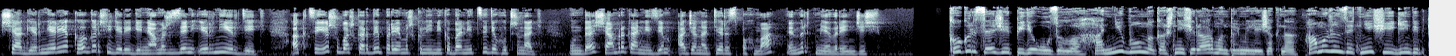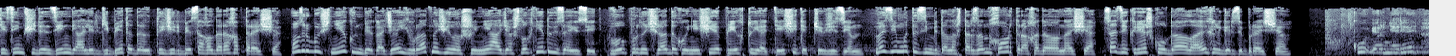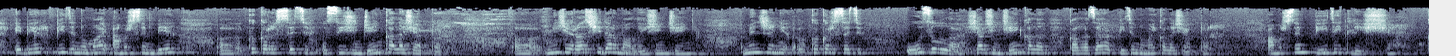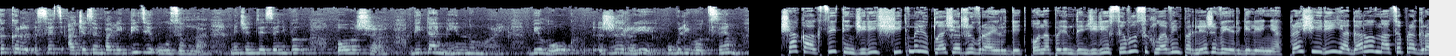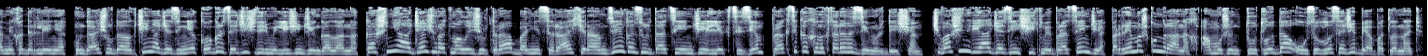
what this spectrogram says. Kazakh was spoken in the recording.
Шагернере кыгыр шидереге нямыжзен ирни ирдеть. Акция Шубашкарды премыш клиника больницы де худшынать. Унда шамры каннезем ажана терес пыхма өмірт мевренжиш. Когыр зәже пиде узылы. Анни бұл нагашни хирармын пілмеле жақна. Амыжын зетне шиеген пепкезем шиден зенде аллергибета да ыты жербе сағалдара қаптыраща. Озыр бүшне күнбек ажа юратны жинашыне ажашлық не дуйза юзет. Выл пұрнычра да хойне шире прех туя теші тепчев жезем. Вәзем ыты зембедалаштарзан ховыртыра хадаланаша. Сади креш кулда алай хелгерзе біраща. Ку эрнере эбир пизе нумай амырсембе кыкыр сыц усы жинжен кала жаппар. Миже раз шидармалы жинжен. Мен жен кыкыр сыц узылла шав жинжен кала калаза пизе нумай кала жаппар. Амырсем пизе итлеші. Кыкыр сыц ачазем вали пизе узылла. Мен жендезен был ожа, витамин нумай, белок, жиры, углеводсем. Шака акций тенджири щит мелитла шаржывра ирдет. Она педем тенджири сывлы сыхлавин парлежеве ергелене. Рашири ядарлы наци программе хадерлене. Унда шулдалык чин ажазине когыр зәчі шидермелишін женгалана. Кашни ажа журатмалы журтыра, больницыра, хирармзен консультациенже лекцизем, практика хынықтары віздемірдеші. Чывашин ри ажазин щитмей проценже, парремаш кунранах, а можын тутлы да узыллы сәжебе абатланать.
